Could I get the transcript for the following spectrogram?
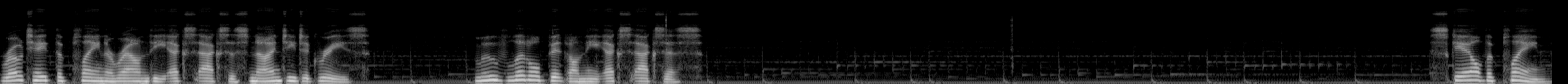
Rotate the plane around the x-axis 90 degrees. Move little bit on the x-axis. Scale the plane.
